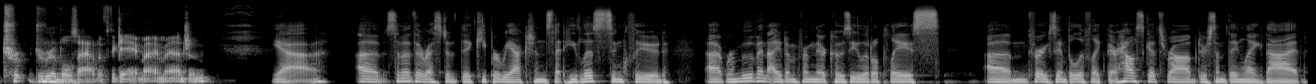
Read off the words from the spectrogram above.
dribbles mm. out of the game, I imagine. Yeah. Uh, some of the rest of the keeper reactions that he lists include uh, remove an item from their cozy little place. Um, for example, if like their house gets robbed or something like that,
